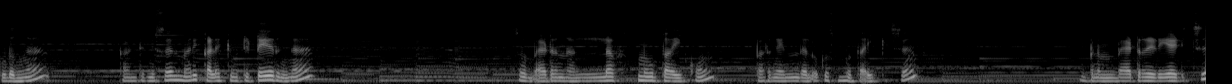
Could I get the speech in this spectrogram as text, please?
கொடுங்க. கண்டினியூஸாக இது மாதிரி கலக்கி விட்டுட்டே இருங்க. ஸோ பேட்டர் நல்லா ஸ்மூத் ஆகிக்கும் பாருங்கள் எந்த அளவுக்கு ஸ்மூத் ஆகிக்கிச்சு இப்போ நம்ம பேட்டர் ரெடி ஆகிடுச்சு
